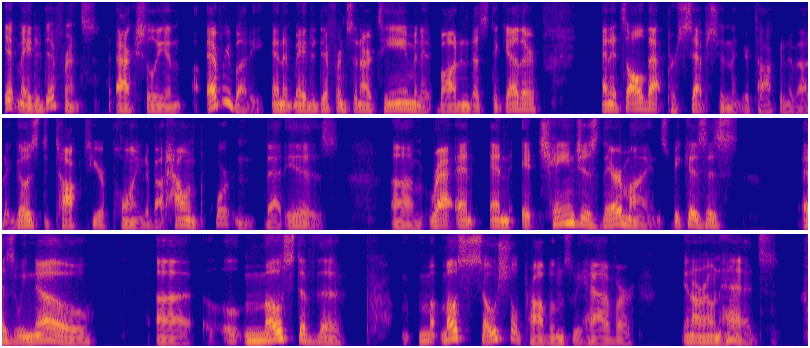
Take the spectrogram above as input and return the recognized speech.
it made a difference actually in everybody and it made a difference in our team and it bonded us together and it's all that perception that you're talking about. It goes to talk to your point about how important that is um and and it changes their minds because as as we know uh most of the most social problems we have are in our own heads.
